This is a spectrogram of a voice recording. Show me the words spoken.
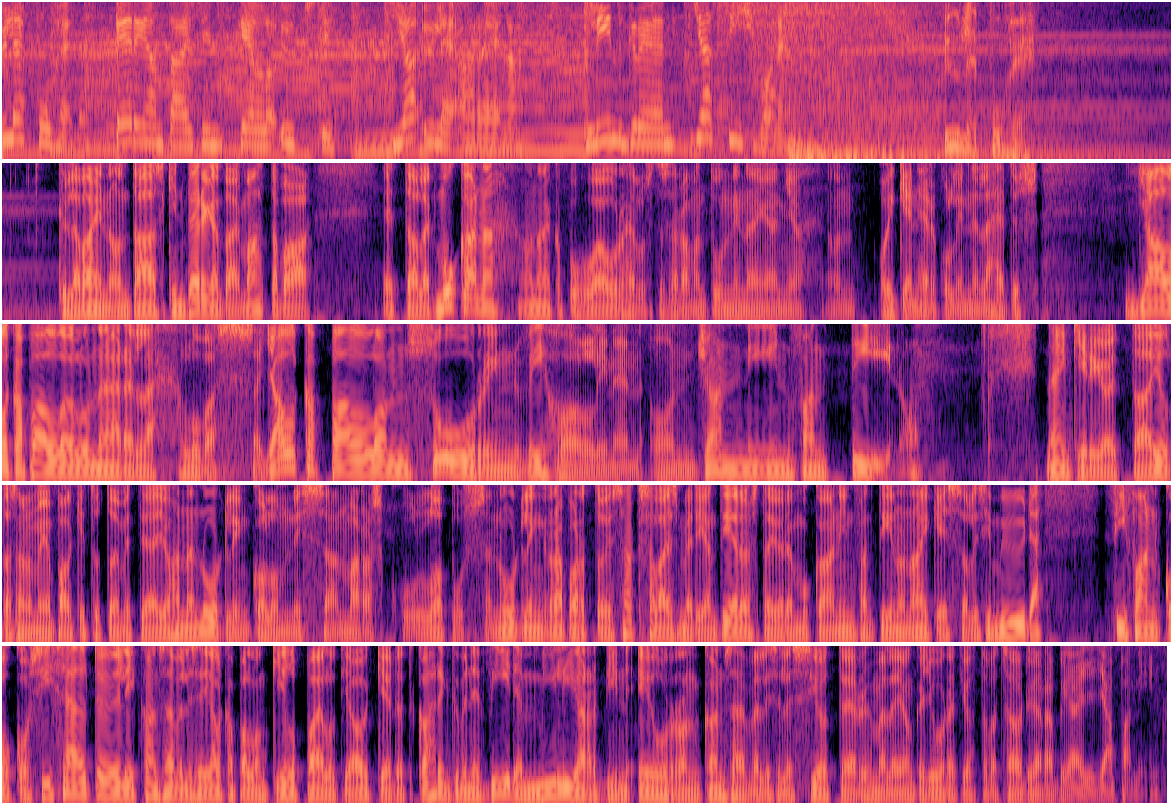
Ylepuhe perjantaisin kello yksi ja Yle Areena. Lindgren ja Sihvonen. Ylepuhe. Kyllä vain, on taaskin perjantai mahtavaa, että olet mukana. On aika puhua urheilusta seuraavan tunnin ajan ja on oikein herkullinen lähetys jalkapalloilun äärellä luvassa. Jalkapallon suurin vihollinen on Gianni Infantino. Näin kirjoittaa Iltasanomien palkittu toimittaja Johanna Nudling kolumnissaan marraskuun lopussa. Nudling raportoi saksalaismedian tiedoista, joiden mukaan Infantinon aikeissa olisi myydä FIFAn koko sisältö, eli kansainvälisen jalkapallon kilpailut ja oikeudet 25 miljardin euron kansainväliselle sijoittajaryhmälle, jonka juuret johtavat Saudi-Arabiaan ja Japaniin.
